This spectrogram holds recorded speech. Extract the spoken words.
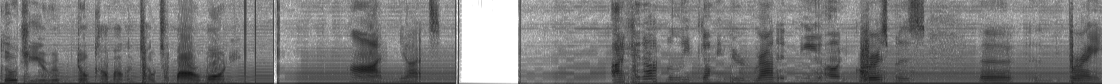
Go to your room and don't come out until tomorrow morning. ah nuts. I cannot believe Gummy Bear grounded me on Christmas uh, break.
